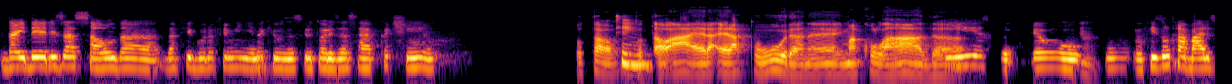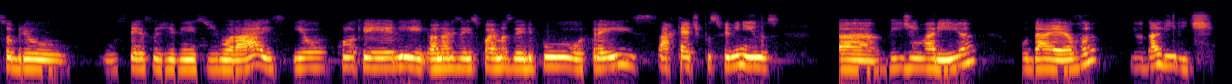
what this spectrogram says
da idealização da, da figura feminina que os escritores dessa época tinham. Total, Sim. total. Ah, era, era pura, né? Imaculada. Isso. Eu, hum. eu fiz um trabalho sobre o, os textos de Vinícius de Moraes e eu coloquei ele, eu analisei os poemas dele por três arquétipos femininos: a Virgem Maria, o da Eva e o da Lilith.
